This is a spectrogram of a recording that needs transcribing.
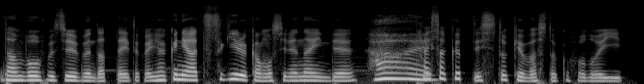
暖房不十分だったりとか逆に暑すぎるかもしれないんで、はい。対策ってしとけばしとくほどいいあですよね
